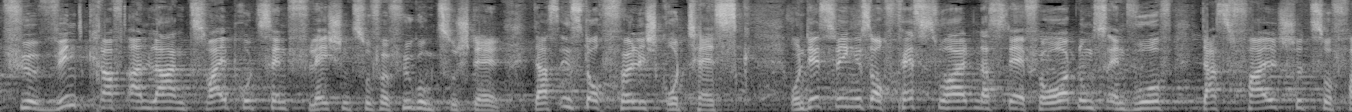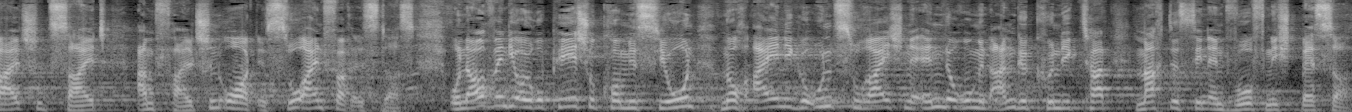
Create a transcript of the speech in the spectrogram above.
für Windkraftanlagen zwei Prozent Flächen zur Verfügung zu stellen. Das ist doch völlig grotesk. Und deswegen ist auch festzuhalten, dass der Verordnungsentwurf das Falsche zur falschen Zeit am falschen Ort ist. So einfach ist das. Und auch wenn die Europäische Kommission noch einige unzureichende Änderungen angekündigt hat, macht es es den Entwurf nicht besser.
